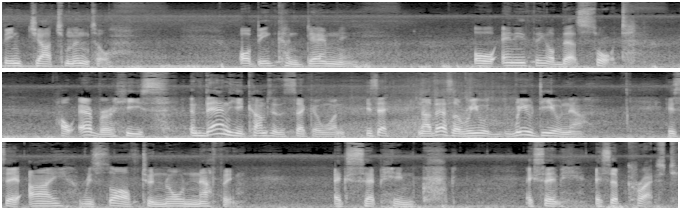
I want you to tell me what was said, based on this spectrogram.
being judgmental or being condemning or anything of that sort. However, he's, and then he comes to the second one. He said, now that's a real, real deal now. He said, I resolve to know nothing except Him, except, except Christ.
